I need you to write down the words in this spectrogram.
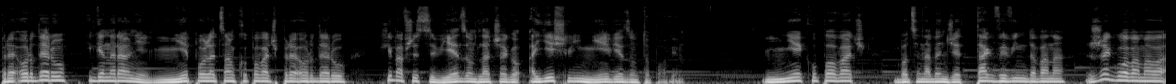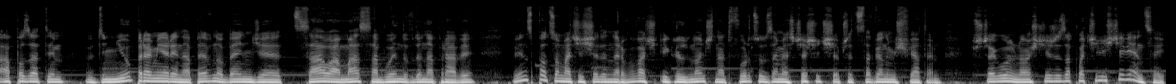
preorderu i generalnie nie polecam kupować preorderu. Chyba wszyscy wiedzą dlaczego, a jeśli nie wiedzą to powiem. Nie kupować, bo cena będzie tak wywindowana, że głowa mała, a poza tym w dniu premiery na pewno będzie cała masa błędów do naprawy, więc po co macie się denerwować i glnąć na twórców zamiast cieszyć się przedstawionym światem, w szczególności, że zapłaciliście więcej.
